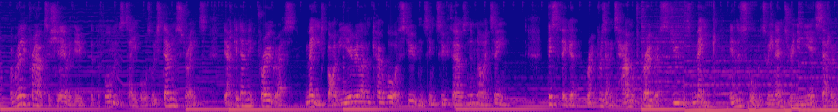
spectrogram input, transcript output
I'm really proud to share with you the performance tables which demonstrate the academic progress made by the Year 11 cohort of students in 2019. This figure represents how much progress students make in the school between entering in Year 7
